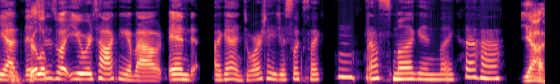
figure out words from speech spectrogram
Yeah, And this Philip- is what you were talking about. And again, Duarte just looks like, hmm, all smug and like, haha. Yeah,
